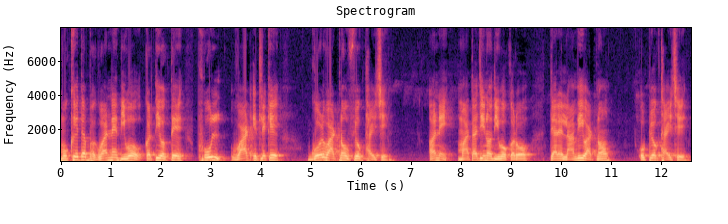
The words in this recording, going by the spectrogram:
મુખ્યત્વે ભગવાનને દીવો કરતી વખતે ફૂલ વાટ એટલે કે ગોળ વાટનો ઉપયોગ થાય છે. અને માતાજીનો દીવો કરો ત્યારે લાંબી વાટનો ઉપયોગ થાય છે.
